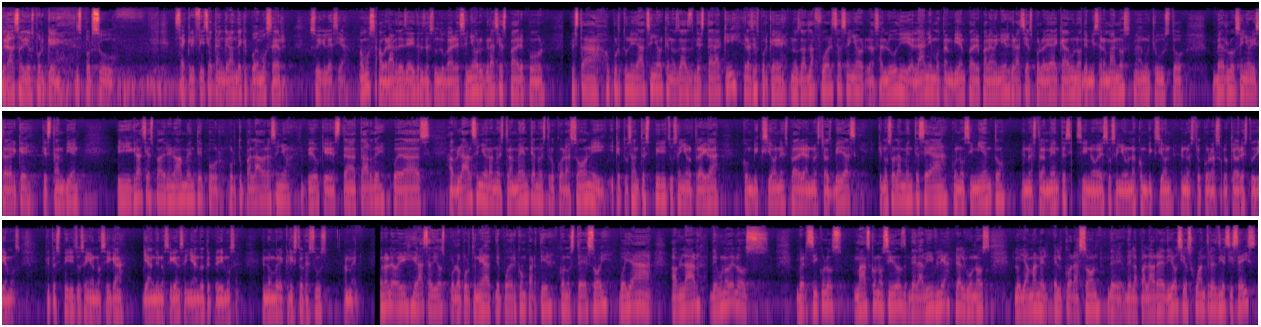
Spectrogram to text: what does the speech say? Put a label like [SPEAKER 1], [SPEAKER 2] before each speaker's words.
[SPEAKER 1] Gracias a Dios porque es por su sacrificio tan grande que podemos ser su iglesia. Vamos a orar desde ahí, desde sus lugares. Señor, gracias Padre por esta oportunidad, Señor, que nos das de estar aquí. Gracias porque nos das la fuerza, Señor, la salud y el ánimo también, Padre, para venir. Gracias por la vida de cada uno de mis hermanos. Me da mucho gusto verlos, Señor, y saber que, que están bien. Y gracias, Padre, nuevamente por, por tu palabra, Señor. Te pido que esta tarde puedas hablar, Señor, a nuestra mente, a nuestro corazón y, y que tu Santo Espíritu, Señor, traiga convicciones, Padre, a nuestras vidas. Que no solamente sea conocimiento en nuestra mente, sino eso, Señor, una convicción en nuestro corazón, lo que ahora estudiemos. Que tu Espíritu, Señor, nos siga guiando y nos siga enseñando. Te pedimos en nombre de Cristo Jesús. Amén. Bueno, le doy gracias a Dios por la oportunidad de poder compartir con ustedes hoy. Voy a hablar de uno de los versículos más conocidos de la Biblia. Algunos lo llaman el, el corazón de, de, la palabra de Dios y es Juan 3:16.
